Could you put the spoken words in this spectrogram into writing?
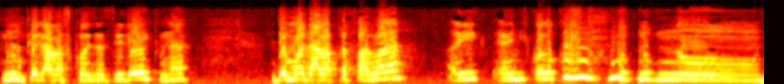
não pegava as coisas direito, né? Demorava para falar, aí ele me colocou no, no, no,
